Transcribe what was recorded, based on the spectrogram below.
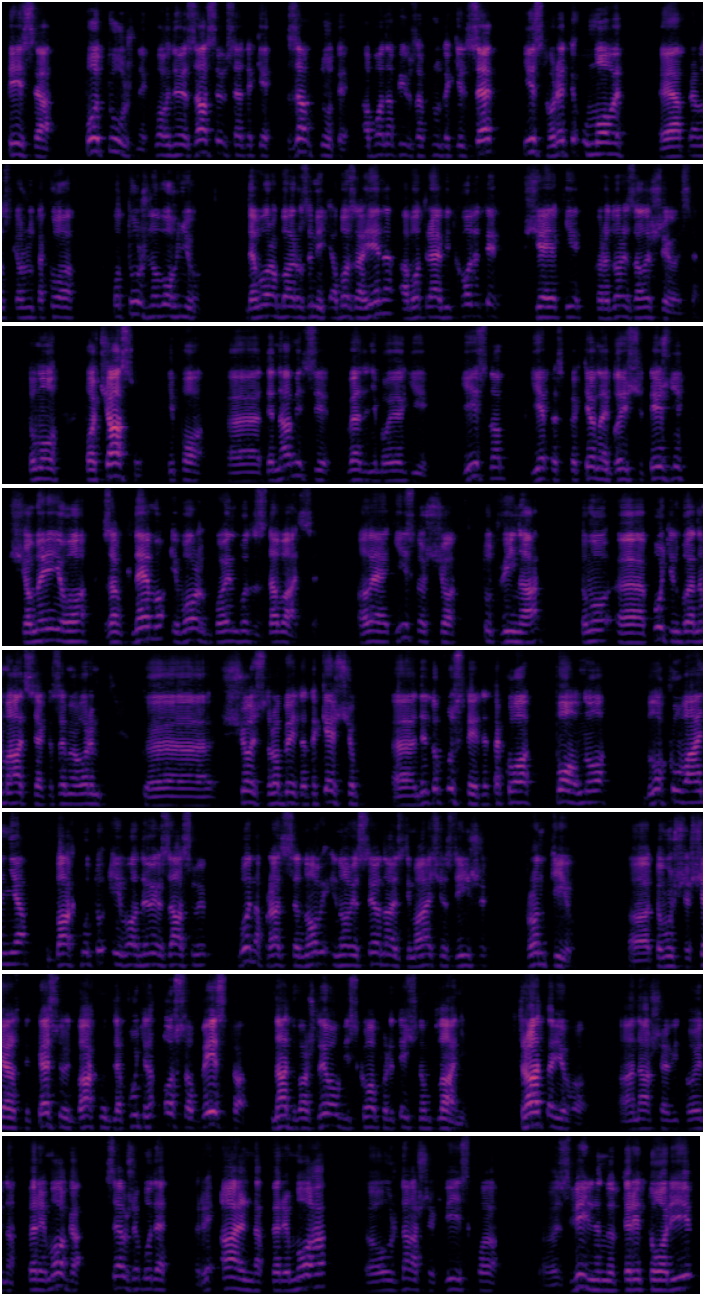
після потужних вогневих засобів все-таки замкнути або напівзамкнути кільце і створити умови, я прямо скажу, такого потужного вогню. Де ворог буде розуміти, або загине, або треба відходити ще які коридори залишилися. Тому по часу і по е, динаміці ведення бойових дій дійсно є перспектива найближчі тижні, що ми його замкнемо, і ворог повинен буде здаватися. Але дійсно, що тут війна, тому е, Путін буде намагатися, як це ми говоримо, е, щось зробити таке, щоб е, не допустити такого повного блокування Бахмуту і вогневих засобів, буде направитися нові і нові сили, навіть знімаючи з інших фронтів. Е, тому що ще раз підкреслюють, Бахмут для Путіна особисто надважливо в військово-політичному плані. Втрата його, а наша відповідна перемога, це вже буде реальна перемога е, у наших військ по е, звільнену території,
